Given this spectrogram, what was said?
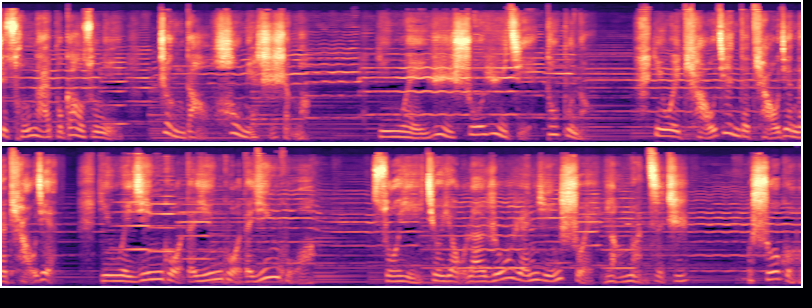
却从来不告诉你正道后面是什么，因为欲说欲解都不能，因为条件的条件的条件，因为因果的因果的因果。”所以就有了如人饮水，冷暖自知。我说过，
